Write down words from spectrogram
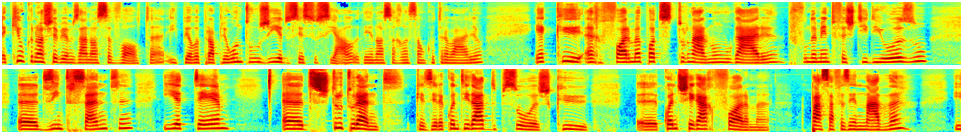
aquilo que nós sabemos à nossa volta e pela própria ontologia do ser social, da nossa relação com o trabalho, é que a reforma pode se tornar num lugar profundamente fastidioso, uh, desinteressante e até uh, desestruturante. Quer dizer, a quantidade de pessoas que, uh, quando chega à reforma, passa a fazer nada e,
